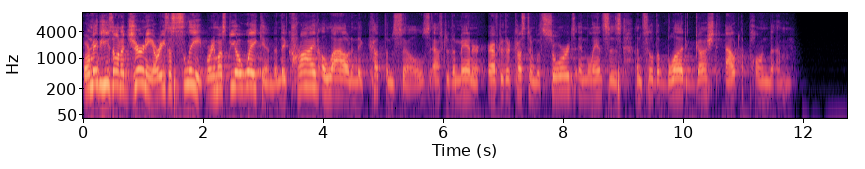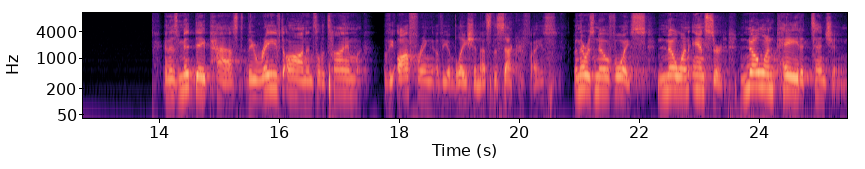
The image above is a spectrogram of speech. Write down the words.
Or maybe he's on a journey, or he's asleep, or he must be awakened. And they cried aloud, and they cut themselves after the manner, after their custom, with swords and lances, until the blood gushed out upon them. And as midday passed, they raved on until the time of the offering of the oblation. That's the sacrifice. And there was no voice, no one answered, no one paid attention.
